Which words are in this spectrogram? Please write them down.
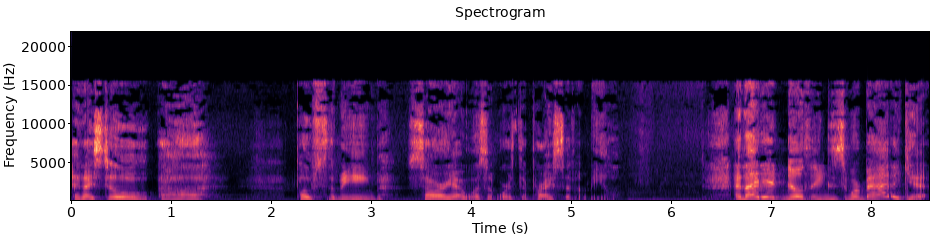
and I still uh, post the meme, sorry I wasn't worth the price of a meal. And I didn't know things were bad again.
